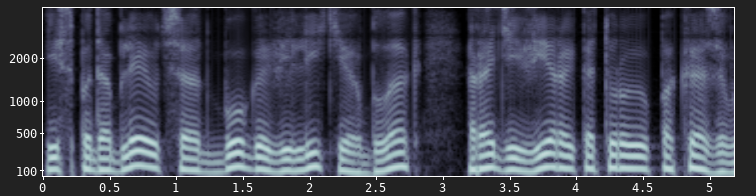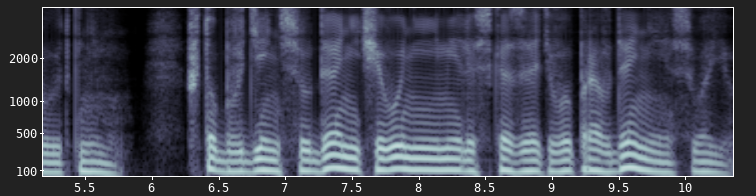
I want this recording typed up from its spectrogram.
и сподобляются от Бога великих благ ради веры, которую показывают к Нему, чтобы в день суда ничего не имели сказать в оправдание свое,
